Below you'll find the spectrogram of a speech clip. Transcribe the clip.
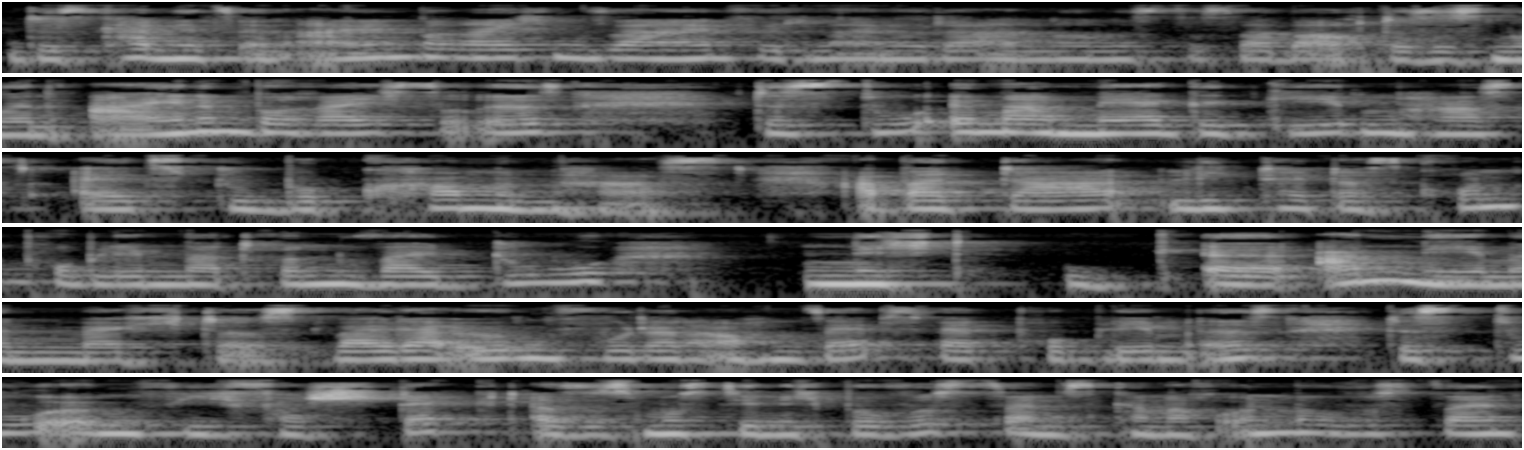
das kann jetzt in allen Bereichen sein, für den einen oder anderen ist das aber auch, dass es nur in einem Bereich so ist, dass du immer mehr gegeben hast, als du bekommen hast. Aber da liegt halt das Grundproblem da drin, weil du nicht äh, annehmen möchtest, weil da irgendwo dann auch ein Selbstwertproblem ist, dass du irgendwie versteckt, also es muss dir nicht bewusst sein, es kann auch unbewusst sein,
